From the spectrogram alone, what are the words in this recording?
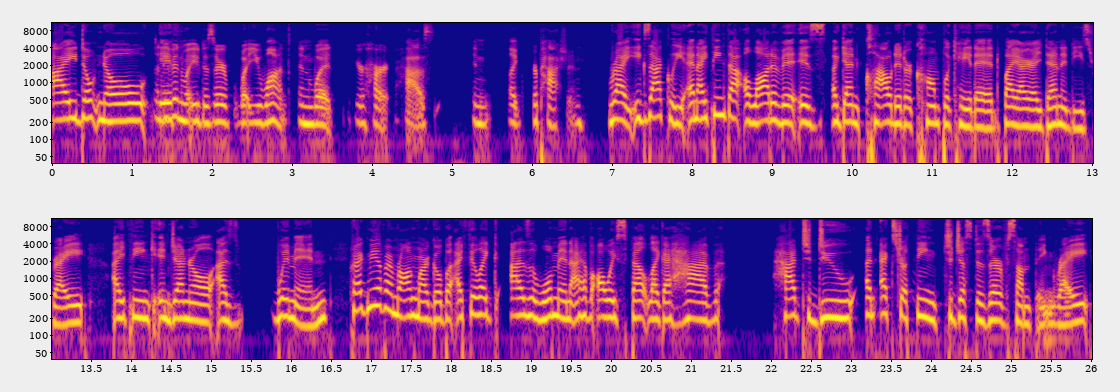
I don't know and if, even what you deserve, what you want and what your heart has in like for passion. Right, exactly. And I think that a lot of it is again clouded or complicated by our identities, right? I think in general as women. Correct me if I'm wrong, Margaux, but I feel like as a woman, I have always felt like I have had to do an extra thing to just deserve something, right?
